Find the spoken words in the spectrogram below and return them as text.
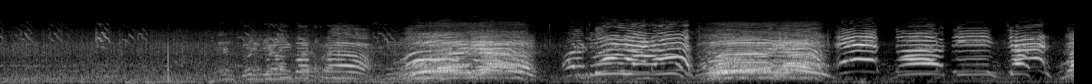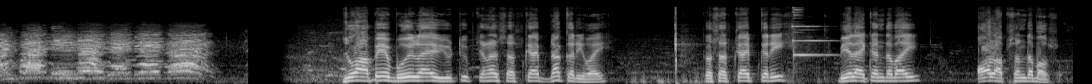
જો આપે બોલી લાઈવ યુટ્યુબ ચેનલ સબસ્ક્રાઈબ ન કરી હોય તો સબસ્ક્રાઈબ કરી બેલ આઇકન દબાવી ઓલ ઓપ્શન દબાવશો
